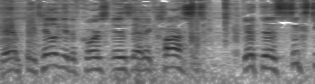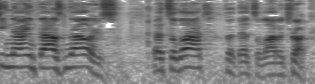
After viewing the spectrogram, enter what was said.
dampened tailgate, of course, is that it costs, get this, $69,000. That's a lot, but that's a lot of truck.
